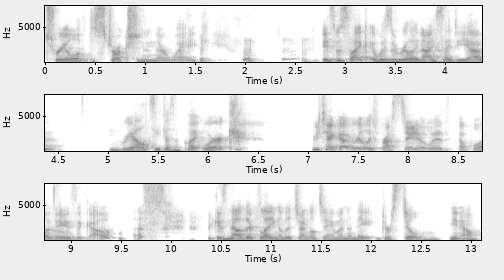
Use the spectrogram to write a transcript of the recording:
trail of destruction in their wake. it was like it was a really nice idea. In reality, it doesn't quite work. which I got really frustrated with a couple of oh. days ago because now they're playing on the jungle gym and then they they're still, you know,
